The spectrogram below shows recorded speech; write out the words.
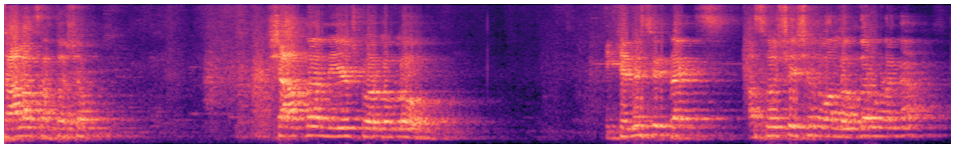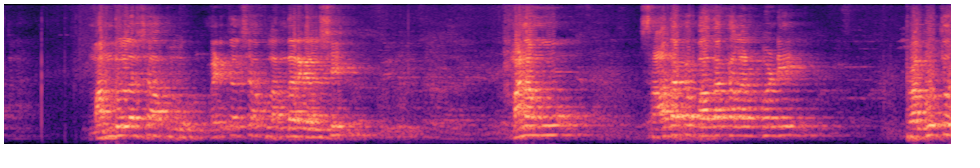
చాలా సంతోషం. షాద్నగర్ నియోజకవర్గంలో ఈ కెమిస్ట్రీ డ్రగ్స్ అసోసియేషన్ వాళ్ళందరూ కూడా మందుల షాపులు మెడికల్ షాపులు అందరు కలిసి మనము సాధక బాధకాలు అనుకోండి ప్రభుత్వ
